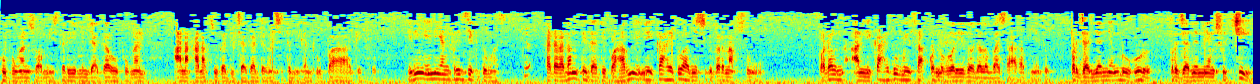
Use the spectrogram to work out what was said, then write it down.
hubungan suami istri, menjaga hubungan anak-anak juga dijaga dengan sedemikian rupa gitu. Ini ini yang prinsip itu mas. Ya. Kadang-kadang tidak dipahami nikah itu hanya sekitar nafsu. Padahal nikah itu misakun itu dalam bahasa Arabnya itu perjanjian yang luhur, perjanjian yang suci,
